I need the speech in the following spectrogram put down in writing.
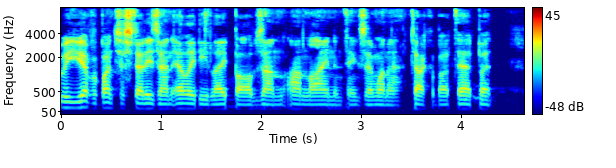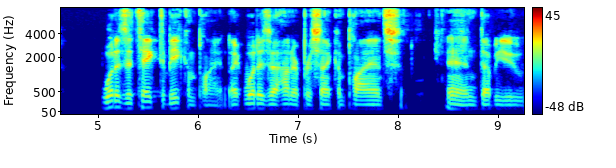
you have a bunch of studies on LED light bulbs on online and things. I want to talk about that, but what does it take to be compliant? Like, what is hundred percent compliance? And W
